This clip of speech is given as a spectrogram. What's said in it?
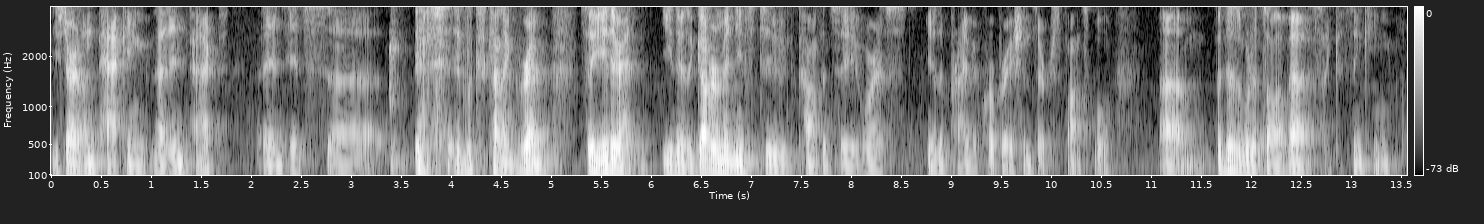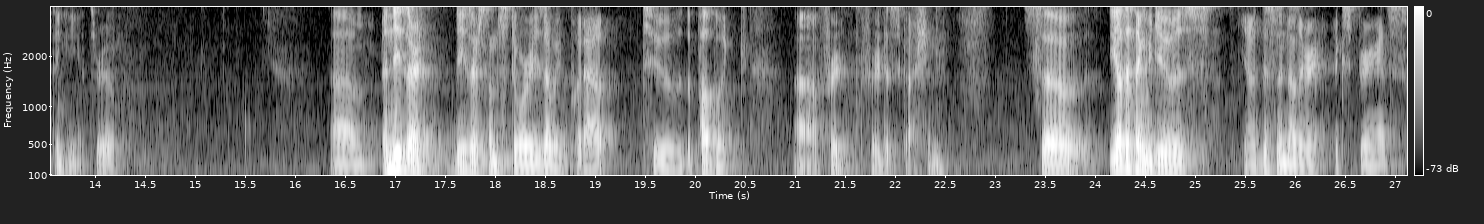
you start unpacking that impact, and it's uh, it's it looks kind of grim. So either either the government needs to compensate, or it's you know the private corporations are responsible. Um, but this is what it's all about. It's like thinking thinking it through. Um, and these are these are some stories that we put out to the public uh, for for discussion. So the other thing we do is, you know, this is another experience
